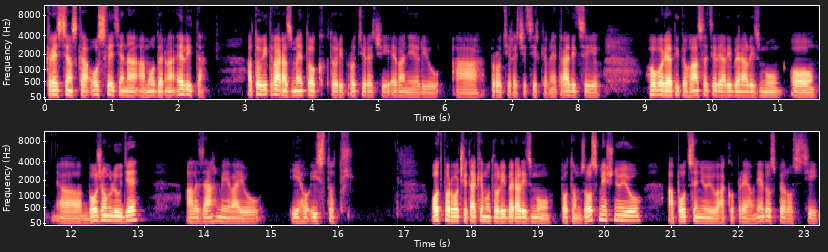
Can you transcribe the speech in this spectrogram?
kresťanská osvietená a moderná elita. A to vytvára zmetok, ktorý protirečí evanieliu a protirečí cirkevnej tradícii hovoria títo hlásatelia liberalizmu o e, Božom ľude, ale zahmievajú jeho istoty. Odpor voči takémuto liberalizmu potom zosmiešňujú a podceňujú ako prejav nedospelosti,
